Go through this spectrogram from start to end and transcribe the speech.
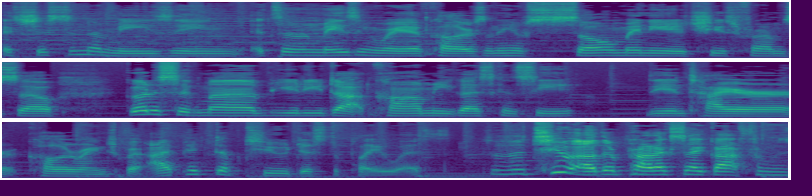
It's just an amazing, it's an amazing array of colors and they have so many to choose from. So go to sigmabeauty.com. You guys can see the entire color range, but I picked up two just to play with. So the two other products I got from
